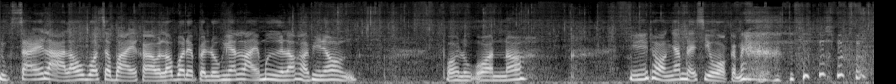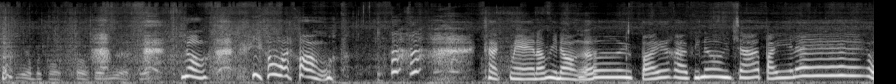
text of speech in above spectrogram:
ลูกชายหล่าเราบ่สบายค่ะ เราบ่ได้ไปโรงเรียนหลายมือแล้วค่ะ พี่น้อง พอลูกอ่อนเนาะอยู่ในท้องย่ำไหนสิออกกันนะเนี่ยประกอบต่อเส้นเนี่ยเส้นน้องย่อมาท้องคักแม่เนาะพี่น้องเอ้ยไปค่ะพี่น้องจ้าไปแล้ว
